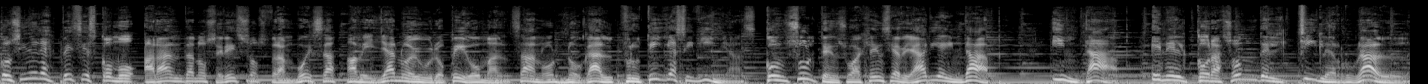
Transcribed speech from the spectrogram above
Considera especies como arándanos, cerezos, frambuesa, avellano europeo, manzano, nogal, frutillas y viñas. Consulte en su agencia de área INDAP. INDAP, en el corazón del Chile rural.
